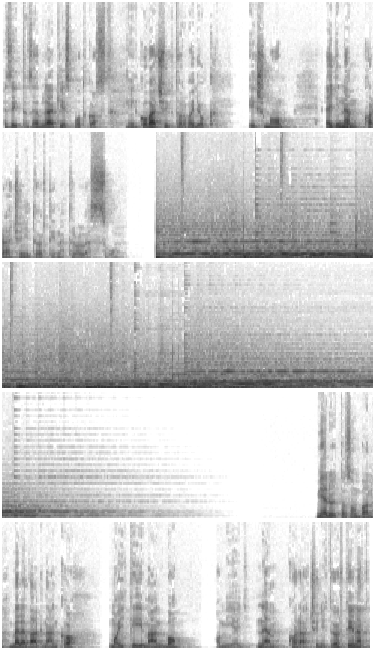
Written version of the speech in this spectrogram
Ez itt az Eblelkész Podcast. Én Kovács Viktor vagyok, és ma egy nem karácsonyi történetről lesz szó. Mielőtt azonban belevágnánk a mai témánkba, ami egy nem karácsonyi történet,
